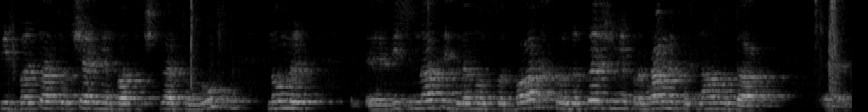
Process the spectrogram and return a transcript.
від 20 червня 2024 року номер е, 1892 про затвердження програми Питна вода е,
